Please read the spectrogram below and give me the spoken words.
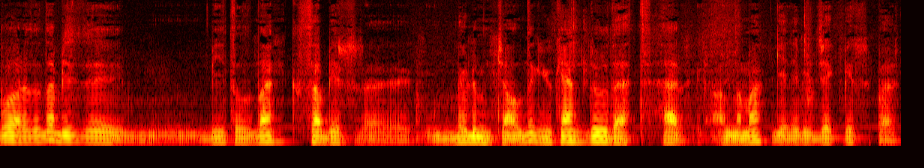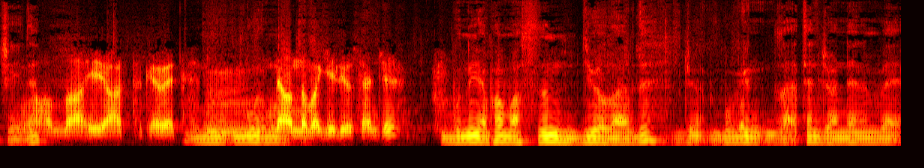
bu arada da biz e, Beatles'dan kısa bir e, bölüm çaldık. You Can't Do That. Her anlama gelebilecek bir parçaydı. Vallahi artık evet. Bu, bu, Ne anlama geliyor sence? Bunu yapamazsın diyorlardı. Bugün zaten John Lennon ve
